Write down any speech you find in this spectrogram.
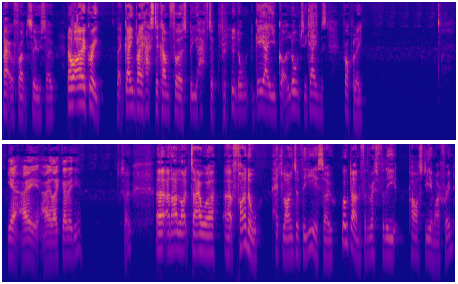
Battlefront 2. So no, I agree that gameplay has to come first, but you have to launch. Yeah, you've got to launch your games properly. Yeah, I I like that idea. So, uh, and I liked our uh, final headlines of the year. So well done for the rest for the past year, my friend.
